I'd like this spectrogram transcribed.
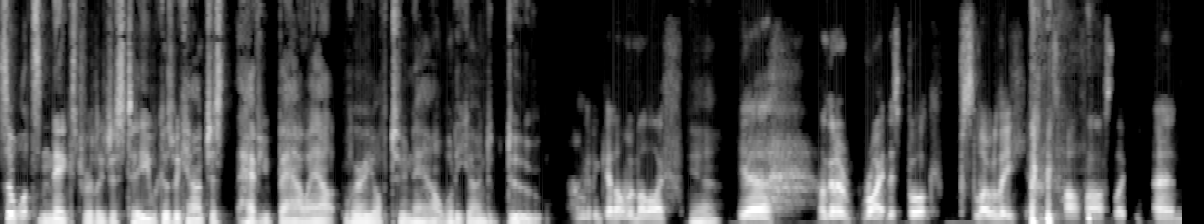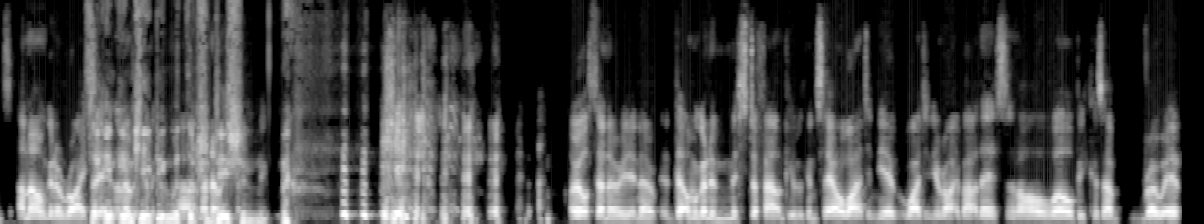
So, what's next, religious T? Because we can't just have you bow out. Where are you off to now? What are you going to do? I'm going to get on with my life. Yeah? Yeah, I'm going to write this book slowly and half-assedly, and I know I'm going to write So, it. in, and I know in keeping with the out, and I know it's tradition, Yeah. I also know, you know, that I'm going to miss stuff out, and people can say, "Oh, why didn't you? Why didn't you write about this?" And oh, well, because I wrote it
